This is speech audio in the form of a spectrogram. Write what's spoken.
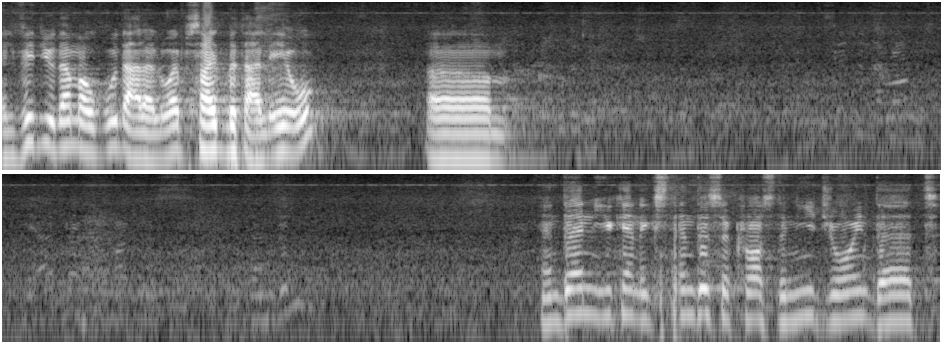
الفيديو ده موجود على الويب سايت بتاع الاي أو And then you can extend this across the knee joint that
